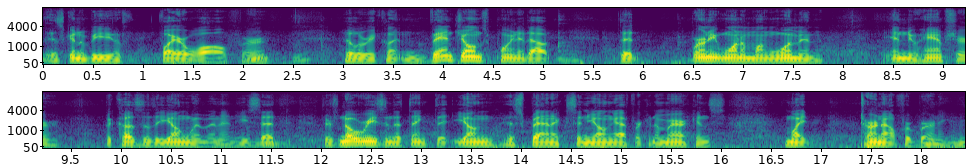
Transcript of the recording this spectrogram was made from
is going to be a firewall for mm-hmm. Hillary Clinton. Van Jones pointed out mm-hmm. that Bernie won among women in New Hampshire because of the young women, and he mm-hmm. said there's no reason to think that young Hispanics and young African Americans might turn out for Bernie. Mm-hmm.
